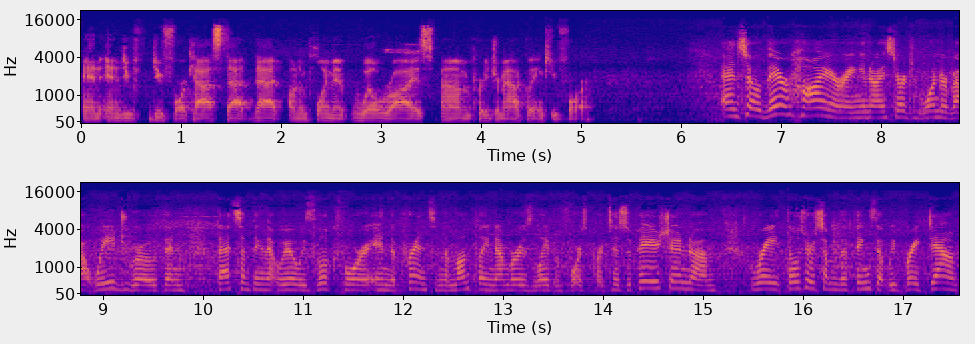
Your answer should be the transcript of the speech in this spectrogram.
and and do do forecast that that unemployment will rise um, pretty dramatically in Q4. And so they're hiring. You know, I start to wonder about wage growth, and that's something that we always look for in the prints and the monthly numbers, labor force participation um, rate. Those are some of the things that we break down.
